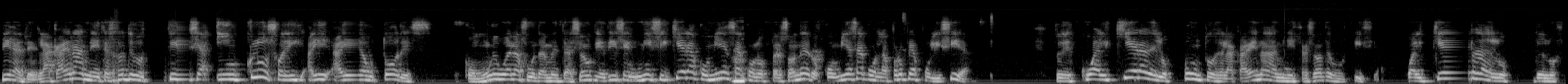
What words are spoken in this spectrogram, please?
Fíjate, la cadena de administración de justicia, incluso hay, hay, hay autores con muy buena fundamentación que dicen, ni siquiera comienza con los personeros, comienza con la propia policía. Entonces, cualquiera de los puntos de la cadena de administración de justicia, cualquiera de los de los,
